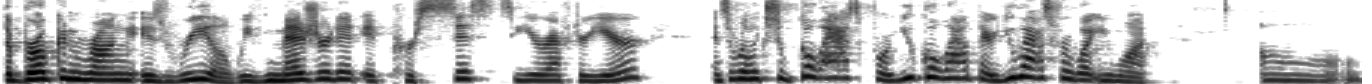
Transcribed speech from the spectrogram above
The broken rung is real. We've measured it, it persists year after year. And so we're like, so go ask for it. You go out there, you ask for what you want. Oh,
